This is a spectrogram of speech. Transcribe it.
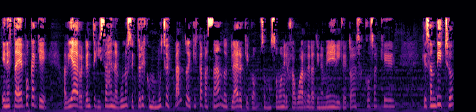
en esta época que había de repente quizás en algunos sectores como mucho espanto de qué está pasando. Claro, que somos, somos el jaguar de Latinoamérica y todas esas cosas que, que se han dicho,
